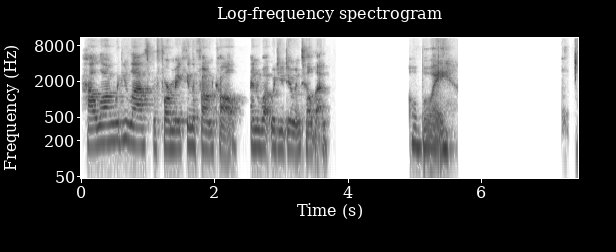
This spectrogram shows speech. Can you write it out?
How long would you last before making the phone call, and what would you do until then? Oh boy.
